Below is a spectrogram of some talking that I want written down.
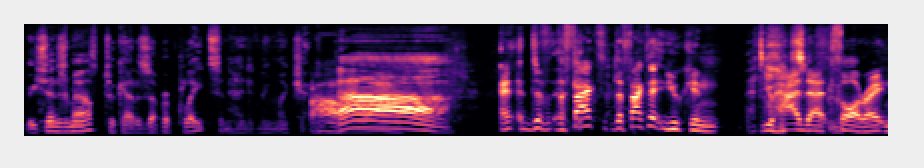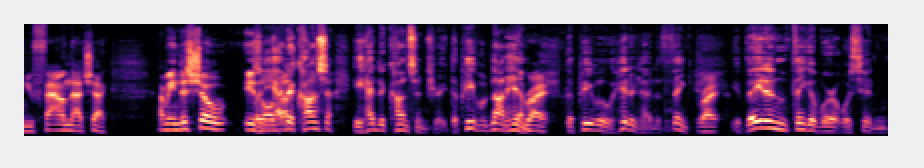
Reached in his mouth, took out his upper plates, and handed me my check. Ah, And the, the fact the fact that you can you had that thought right and you found that check. I mean, this show is But all he had about, to concent- He had to concentrate. The people, not him. Right. The people who hid it had to think. Right. If they didn't think of where it was hidden,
